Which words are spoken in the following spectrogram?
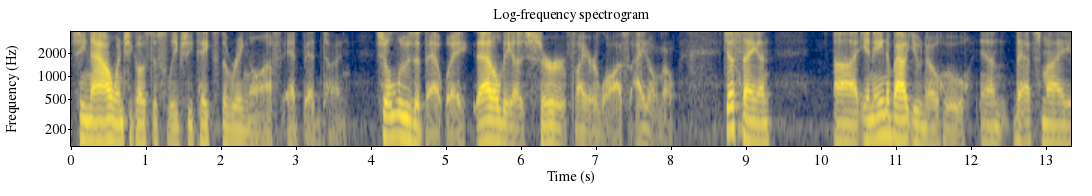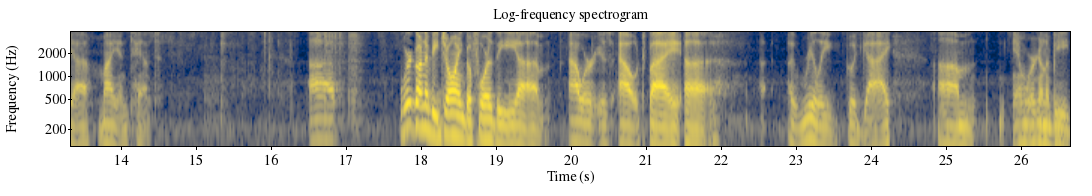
She now when she goes to sleep she takes the ring off at bedtime. She'll lose it that way. That'll be a surefire loss. I don't know. Just saying uh, it ain't about you know who, and that's my uh, my intent. Uh, we're going to be joined before the um, hour is out by uh, a really good guy, um, and we're going to be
